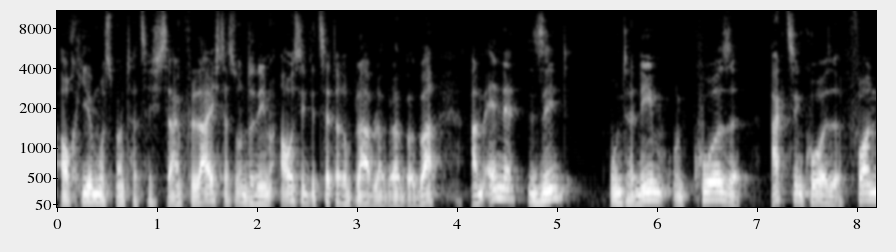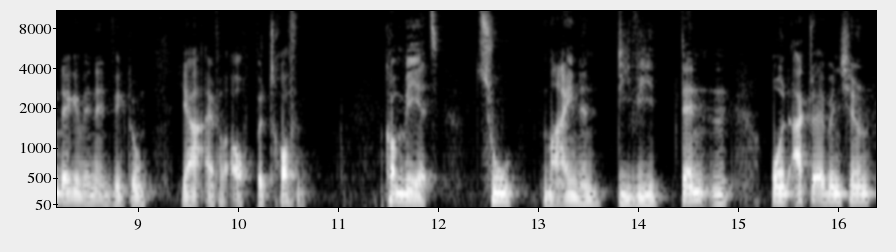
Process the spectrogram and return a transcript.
auch hier muss man tatsächlich sagen, vielleicht das Unternehmen aussieht etc. bla bla bla bla bla. Am Ende sind Unternehmen und Kurse, Aktienkurse von der Gewinneentwicklung ja einfach auch betroffen. Kommen wir jetzt zu meinen Dividenden. Und aktuell bin ich schon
